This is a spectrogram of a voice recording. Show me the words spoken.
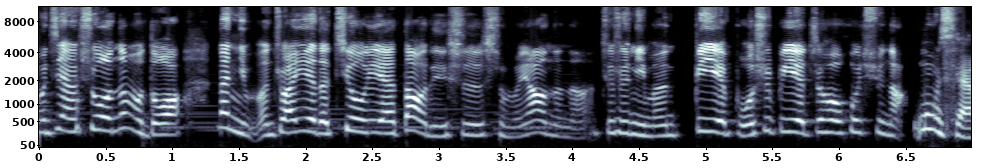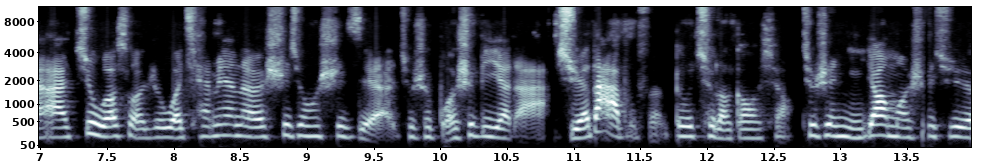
们既然说了那么多，那你们专业的就业到底是什么样的呢？就是你们毕业博士毕业之后会去哪？目前啊，据我所知，我前面的师兄师姐就是博士毕业的啊，绝大部分都去了高校。就是你要么是去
